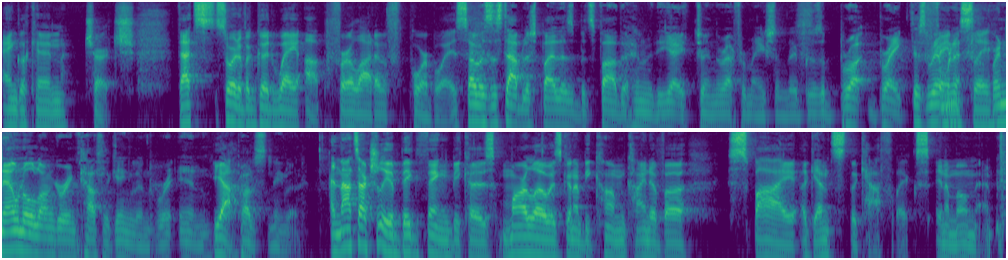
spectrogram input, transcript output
Anglican church. That's sort of a good way up for a lot of poor boys. That was established by Elizabeth's father, Henry VIII, during the Reformation. There was a break. This Famously. We're now no longer in Catholic England. We're in Yeah. Protestant England. And that's actually a big thing because Marlowe is going to become kind of a spy against the Catholics in a moment.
